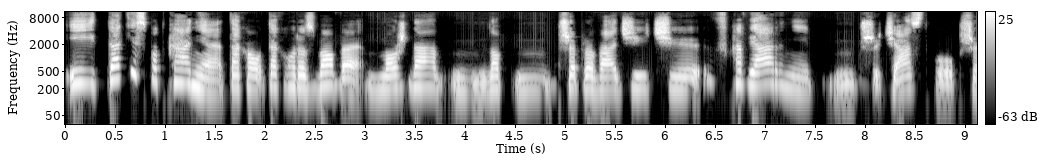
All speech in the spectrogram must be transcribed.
I takie spotkanie, taką, taką rozmowę można no, przeprowadzić w kawiarni, przy ciastku, przy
